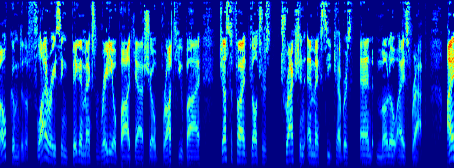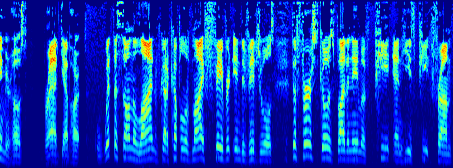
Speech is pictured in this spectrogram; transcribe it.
welcome to the Fly Racing Big MX radio podcast show brought to you by Justified Cultures, Traction MXC covers, and Moto Ice Wrap. I am your host, Brad Gebhart. With us on the line, we've got a couple of my favorite individuals. The first goes by the name of Pete, and he's Pete from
